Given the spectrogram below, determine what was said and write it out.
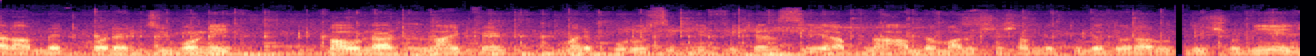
আর আম্বেদকরের জীবনী বা ওনার লাইফের মানে পুরো সিগনিফিকেন্সই আপনার আমরা মানুষের সামনে তুলে ধরার উদ্দেশ্য নিয়েই।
